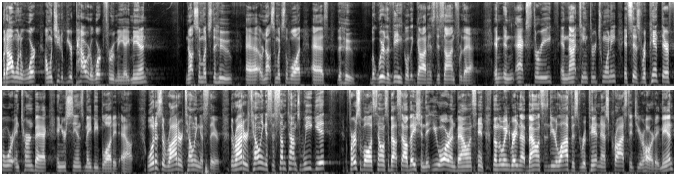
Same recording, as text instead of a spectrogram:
But I want to work, I want you to, your power to work through me. Amen. Not so much the who, uh, or not so much the what, as the who. But we're the vehicle that God has designed for that. And in Acts 3 and 19 through 20, it says, Repent therefore and turn back, and your sins may be blotted out. What is the writer telling us there? The writer is telling us that sometimes we get First of all, it's telling us about salvation, that you are unbalanced, and the only way to bring that balance into your life is to repent and ask Christ into your heart. Amen?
